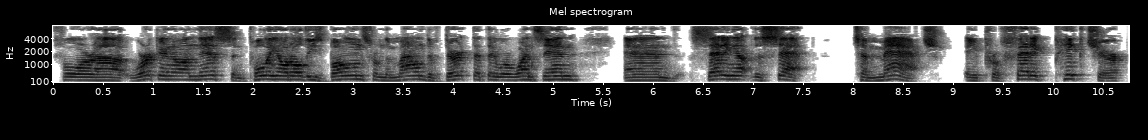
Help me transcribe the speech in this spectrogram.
for uh, working on this and pulling out all these bones from the mound of dirt that they were once in and setting up the set to match a prophetic picture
